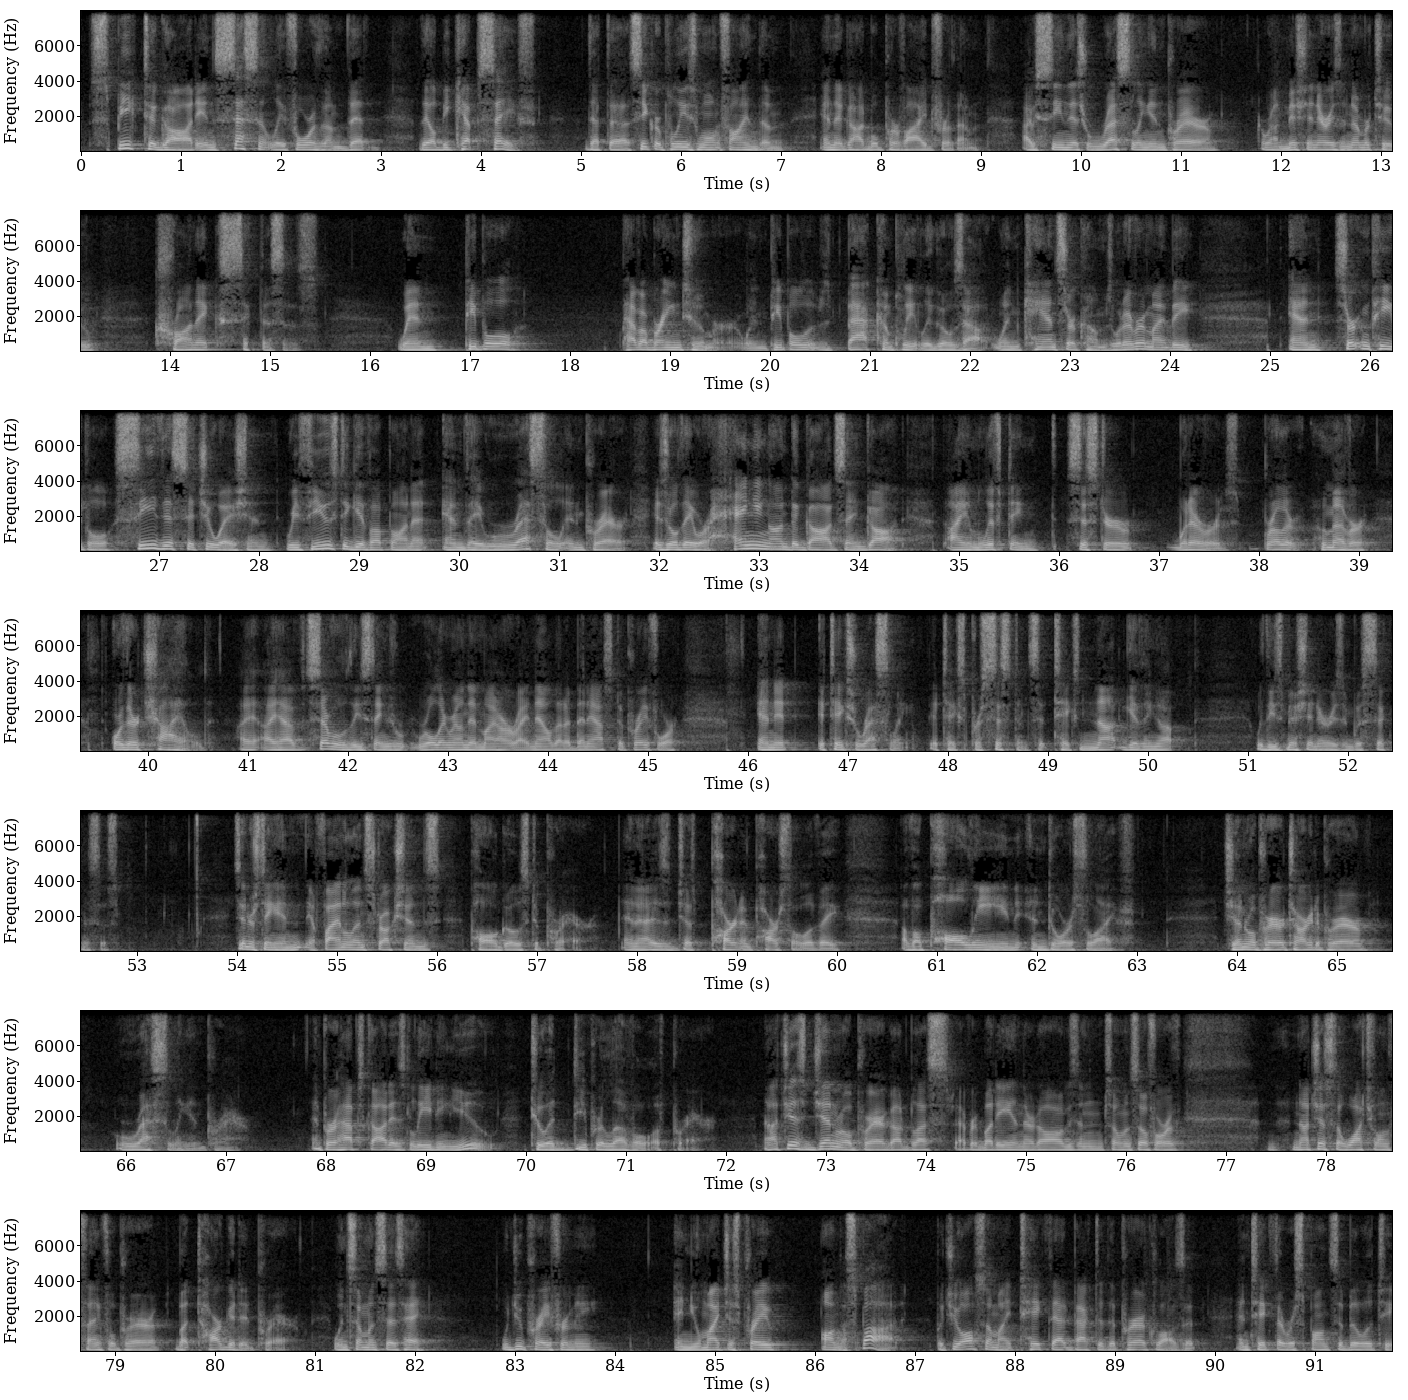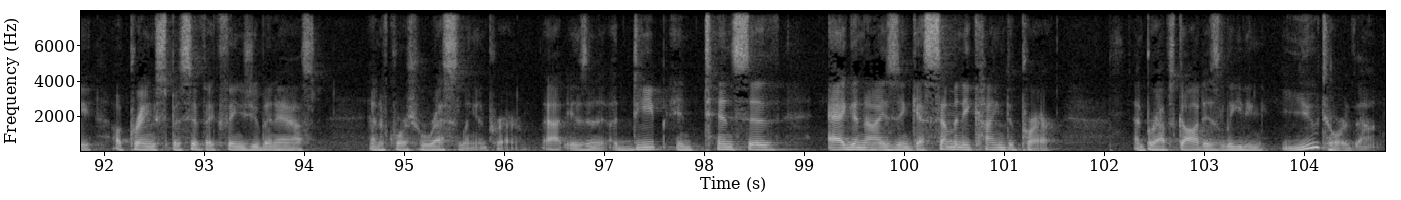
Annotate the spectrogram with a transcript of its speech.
speak to God incessantly for them that they'll be kept safe, that the secret police won't find them, and that God will provide for them. I've seen this wrestling in prayer around missionaries. And number two, chronic sicknesses. When people have a brain tumor, when people's back completely goes out, when cancer comes, whatever it might be, and certain people see this situation, refuse to give up on it, and they wrestle in prayer as though they were hanging on to God, saying, God, I am lifting sister, whatever, brother, whomever, or their child. I, I have several of these things rolling around in my heart right now that I've been asked to pray for. And it, it takes wrestling, it takes persistence, it takes not giving up with these missionaries and with sicknesses. It's interesting, in the final instructions, Paul goes to prayer. And that is just part and parcel of a, of a Pauline endorsed life. General prayer, targeted prayer, wrestling in prayer. And perhaps God is leading you to a deeper level of prayer. Not just general prayer, God bless everybody and their dogs and so on and so forth. Not just the watchful and thankful prayer, but targeted prayer. When someone says, Hey, would you pray for me? And you might just pray on the spot, but you also might take that back to the prayer closet and take the responsibility of praying specific things you've been asked, and of course, wrestling in prayer. That is a deep, intensive, agonizing, Gethsemane kind of prayer. And perhaps God is leading you toward that.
